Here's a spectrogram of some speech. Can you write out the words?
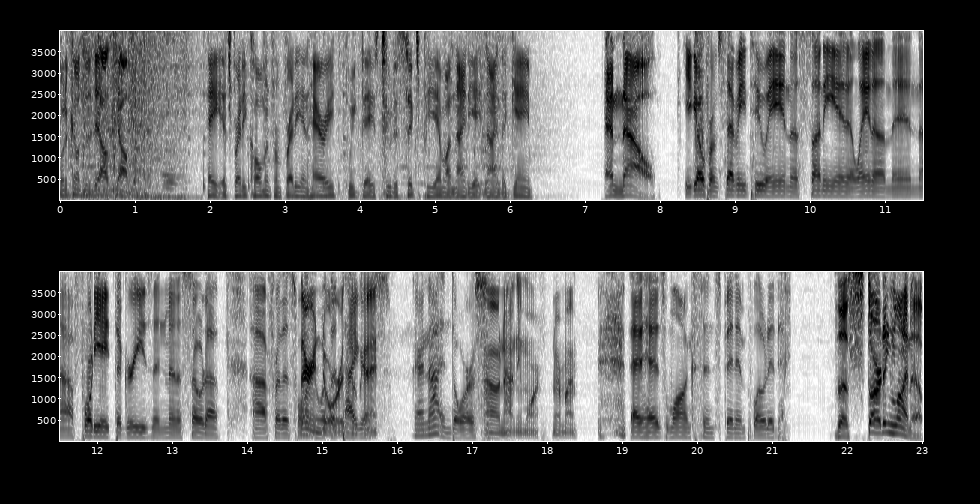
when it comes to the Dallas Cowboys? Hey, it's Freddie Coleman from Freddie and Harry, weekdays 2 to 6 p.m. on 98.9 The Game. And now, You go from 72 in uh, sunny in Atlanta and then uh, 48 degrees in Minnesota uh, for this one They're with the Tigers. They're not indoors. Oh, not anymore. Never mind. that has long since been imploded. the starting lineup.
